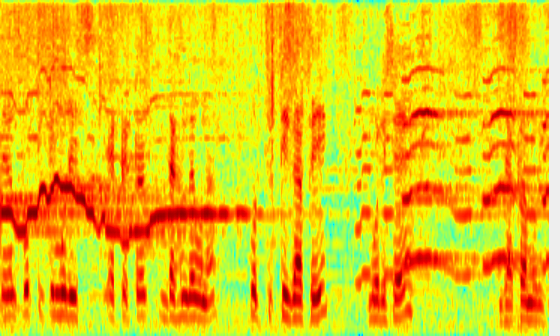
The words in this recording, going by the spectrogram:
দেখেন প্রত্যেকটি মরিচ, একটা একটা দেখান দেবো না, প্রত্যেকটি গাছে মরিচে ঝাঁকড়া মরিচ।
